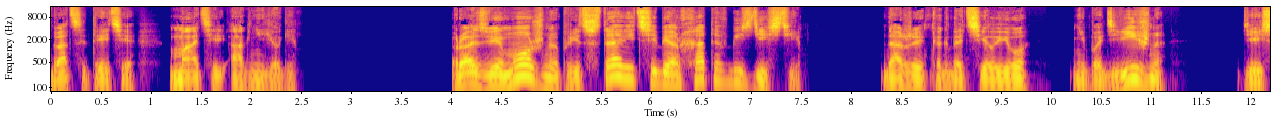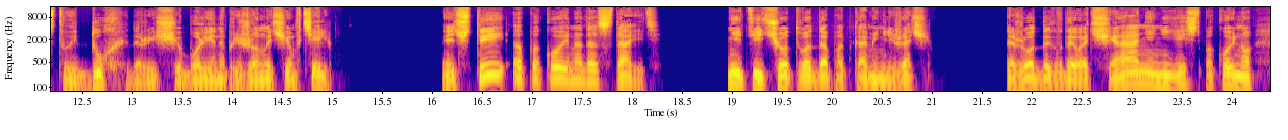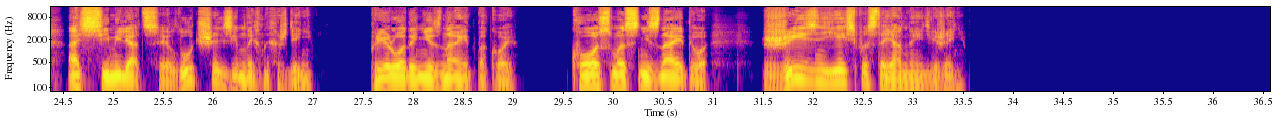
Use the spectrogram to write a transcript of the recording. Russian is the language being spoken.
23. Матерь Агни-йоги. Разве можно представить себе архата в бездействии? Даже когда тело его неподвижно, действует дух, даже еще более напряженно, чем в теле. Мечты о покое надо оставить. Не течет вода под камень лежачий. Даже отдых в Девачане не есть покой, но ассимиляция лучших земных нахождений. Природа не знает покоя. Космос не знает его. Жизнь есть постоянное движение.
